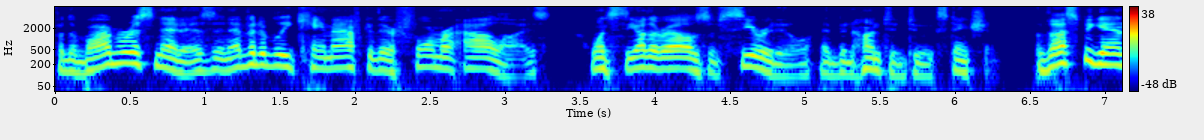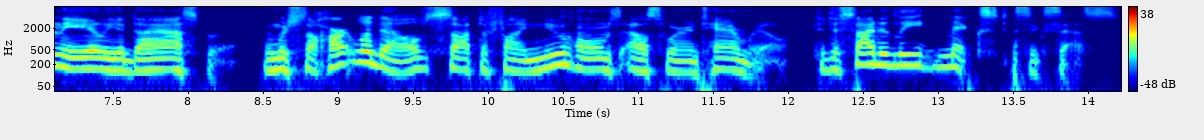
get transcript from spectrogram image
for the barbarous Nedes inevitably came after their former allies once the other elves of Cyrodiil had been hunted to extinction. Thus began the Ayleid diaspora, in which the Heartland elves sought to find new homes elsewhere in Tamriel, to decidedly mixed success.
